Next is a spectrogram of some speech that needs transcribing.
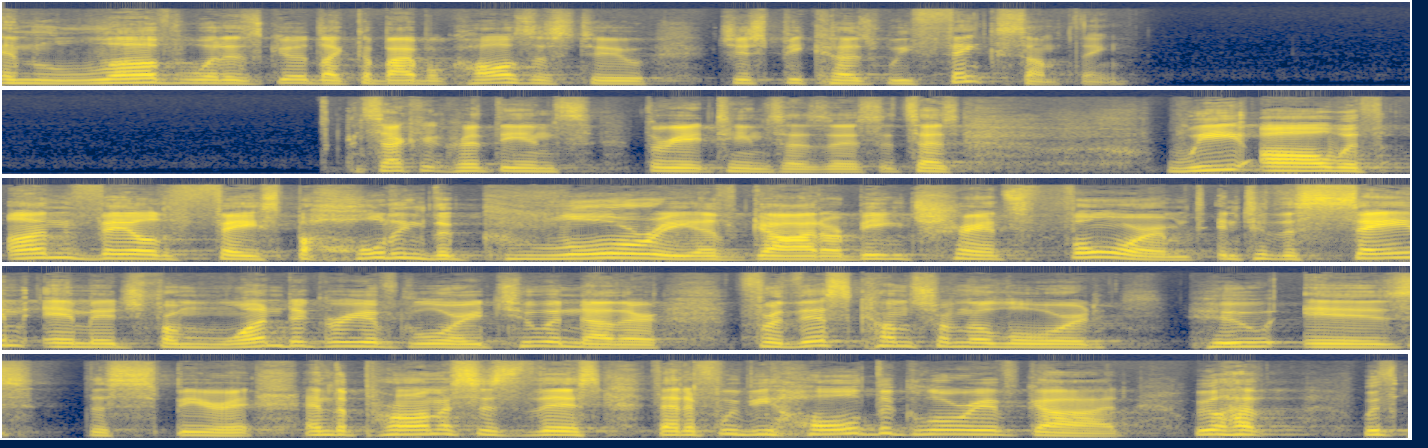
and love what is good like the Bible calls us to just because we think something. 2 Corinthians 3:18 says this. It says, "We all with unveiled face beholding the glory of God are being transformed into the same image from one degree of glory to another, for this comes from the Lord who is the Spirit." And the promise is this that if we behold the glory of God, we'll have with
